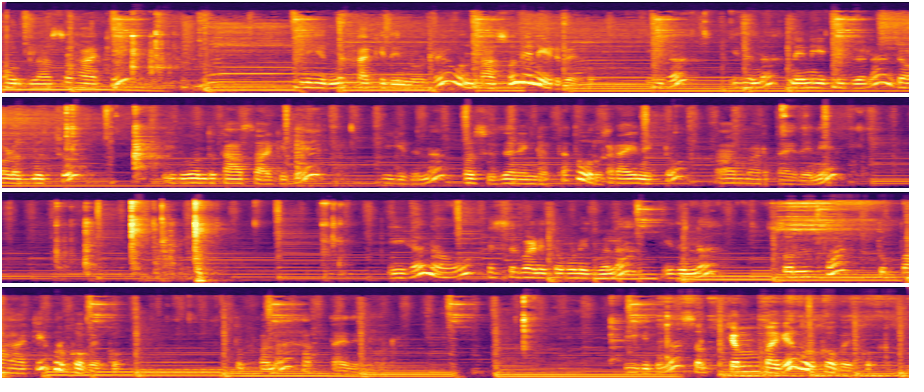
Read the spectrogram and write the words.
ಮೂರು ಗ್ಲಾಸು ಹಾಕಿ ನೀರನ್ನ ಹಾಕಿದ್ದೀನಿ ನೋಡ್ರಿ. ಒಂದು ತಾಸು ನೆನೆ ಇಡಬೇಕು. ಈಗ ಇದನ್ನು ನೆನೆ ಇಟ್ಟಿದ್ವಲ್ಲ ಜೋಳದ ನುಚ್ಚು. ಇದು ಒಂದು ತಾಸು ಆಗಿದೆ. ಈಗ ಇದನ್ನು ಪ್ರೊಸೀಜರ್ ಅಂತ ತೋರು ಕಡಾಯಿನಿಟ್ಟು ಆನ್ ಮಾಡ್ತಾ ಇದ್ದೀನಿ. ಈಗ ನಾವು ಹೆಸರು ಬೇಳೆ ತೊಗೊಂಡಿದ್ವಲ್ಲ ಇದನ್ನು ಸ್ವಲ್ಪ ತುಪ್ಪ ಹಾಕಿ ಹುರ್ಕೋಬೇಕು. ತುಪ್ಪನ ಹಾಕ್ತಾ ಇದ್ದೀನಿ ನೋಡಿ. ಈಗ ಇದನ್ನು ಸ್ವಲ್ಪ ಕೆಂಪಾಗೆ ಹುರ್ಕೋಬೇಕು.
